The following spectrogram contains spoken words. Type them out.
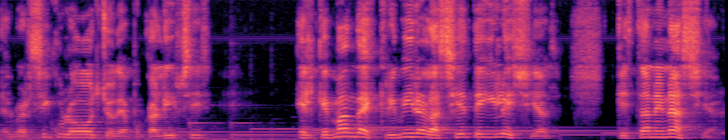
del versículo 8 de Apocalipsis, el que manda a escribir a las siete iglesias que están en Asia.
